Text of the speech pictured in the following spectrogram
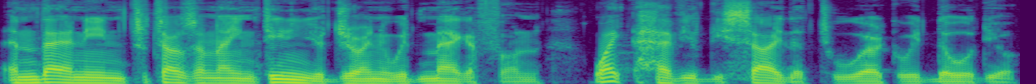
And then in 2019, you joined with Megaphone. Why have you decided to work with audio?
